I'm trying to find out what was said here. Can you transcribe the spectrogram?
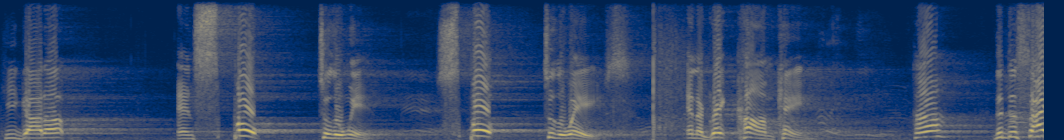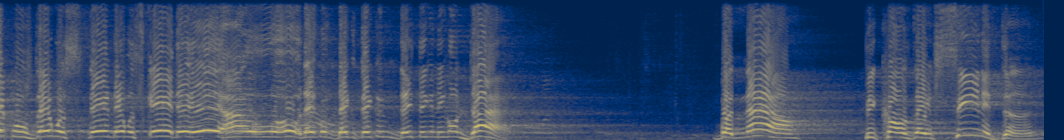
He got up and spoke to the wind, spoke to the waves, and a great calm came. Huh? The disciples, they were they, they were scared. They, hey, oh, they, they, they, they, thinking they're gonna die. But now, because they've seen it done,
